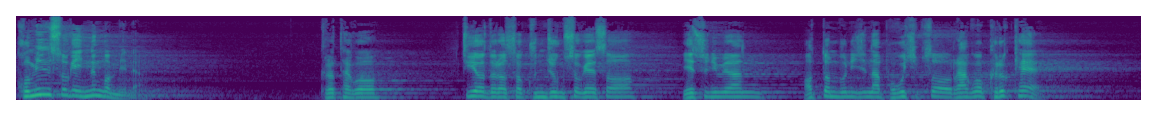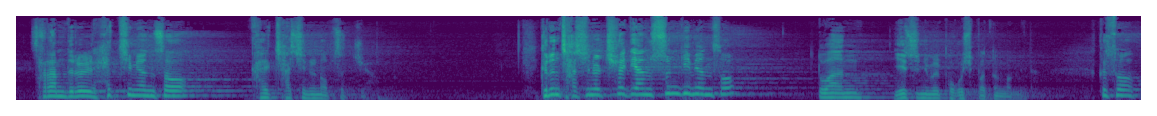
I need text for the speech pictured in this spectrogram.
고민 속에 있는 겁니다. 그렇다고 뛰어들어서 군중 속에서 예수님이란 어떤 분이지 나 보고 싶소라고 그렇게 사람들을 해치면서 갈 자신은 없었죠. 그는 자신을 최대한 숨기면서 또한 예수님을 보고 싶었던 겁니다. 그래서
